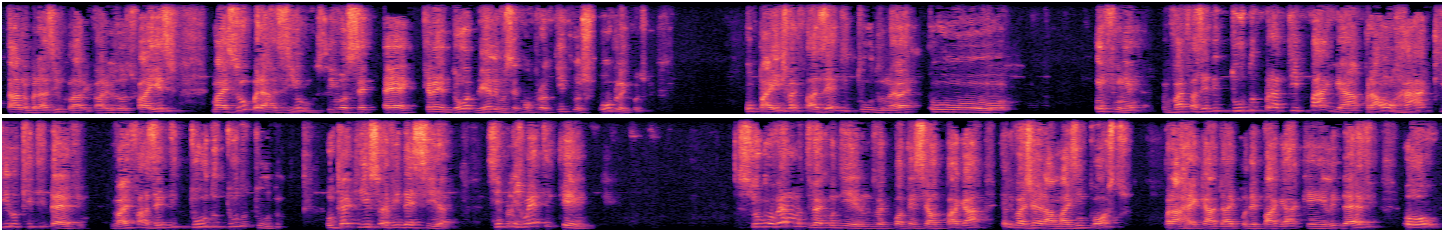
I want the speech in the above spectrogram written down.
está no Brasil, claro, em vários outros países. Mas o Brasil, se você é credor dele, você comprou títulos públicos, o país vai fazer de tudo, né? O, enfim, vai fazer de tudo para te pagar, para honrar aquilo que te deve. Vai fazer de tudo, tudo, tudo. O que é que isso evidencia? Simplesmente que se o governo não tiver com dinheiro, não tiver com potencial de pagar, ele vai gerar mais impostos para arrecadar e poder pagar quem ele deve, ou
